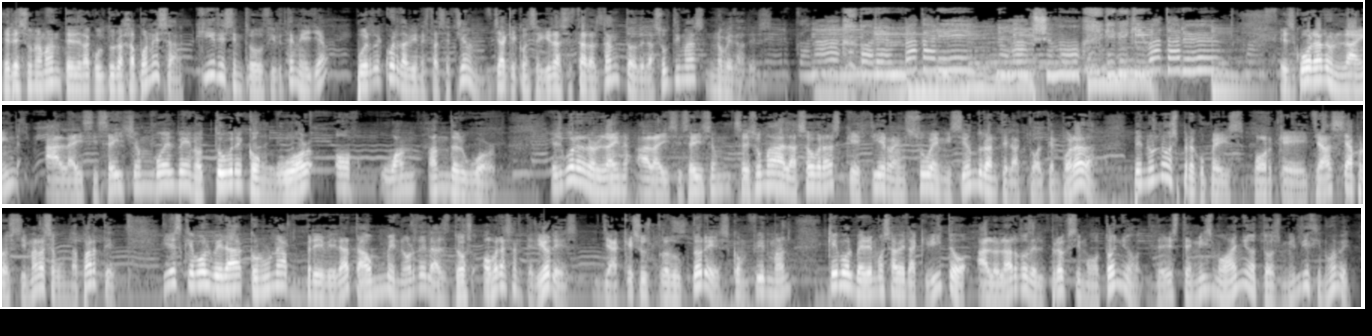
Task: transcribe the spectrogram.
¿Eres un amante de la cultura japonesa? ¿Quieres introducirte en ella? Pues recuerda bien esta sección, ya que conseguirás estar al tanto de las últimas novedades. Sword Online Alicization vuelve en octubre con War of One Underworld. Sword Online Alicization se suma a las obras que cierran su emisión durante la actual temporada. Pero no os preocupéis, porque ya se aproxima la segunda parte. Y es que volverá con una brevedad aún menor de las dos obras anteriores, ya que sus productores confirman que volveremos a ver a Kirito a lo largo del próximo otoño de este mismo año 2019.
